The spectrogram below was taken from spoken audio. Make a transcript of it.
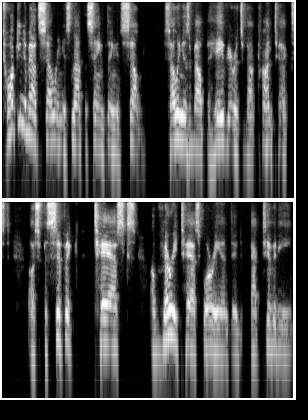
talking about selling is not the same thing as selling. Selling is about behavior, it's about context, uh, specific tasks, a very task-oriented activity.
